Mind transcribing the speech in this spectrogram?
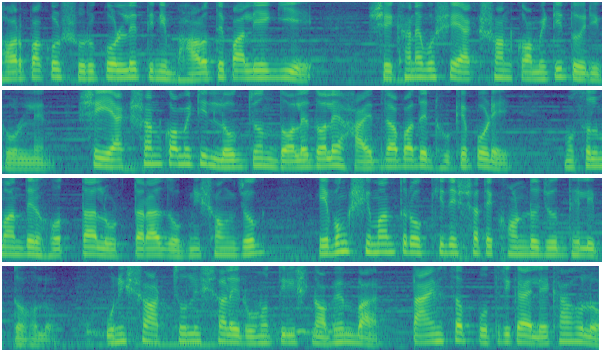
ধরপাকড় শুরু করলে তিনি ভারতে পালিয়ে গিয়ে সেখানে বসে অ্যাকশন কমিটি তৈরি করলেন। সেই অ্যাকশন কমিটির লোকজন দলে দলে হায়দ্রাবাদে ঢুকে পড়ে মুসলমানদের হত্যা, লুটতারাজ, অগ্নিসংযোগ এবং সীমান্তরক্ষীদের সাথে খণ্ডযুদ্ধে লিপ্ত হলো। উনিশশো আটচল্লিশ সালের উনত্রিশ নভেম্বর টাইমস অফ পত্রিকায় লেখা হলো,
